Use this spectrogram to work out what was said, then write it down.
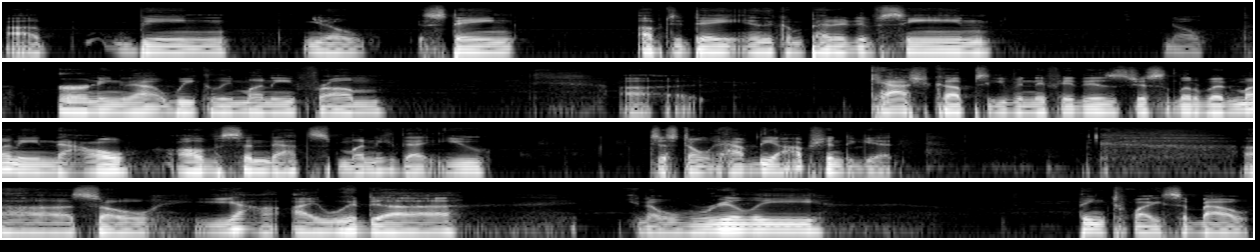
uh, being you know staying up to date in the competitive scene, you know, earning that weekly money from uh, cash cups, even if it is just a little bit of money. Now all of a sudden, that's money that you just don't have the option to get. Uh, so yeah, I would, uh, you know, really think twice about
